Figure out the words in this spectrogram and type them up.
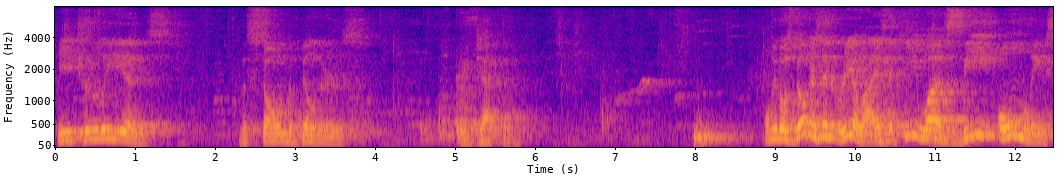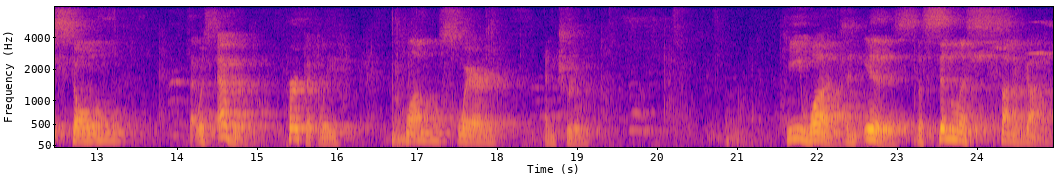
He truly is the stone the builders rejected. Only those builders didn't realize that he was the only stone that was ever perfectly plumb, square, and true. He was and is the sinless Son of God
